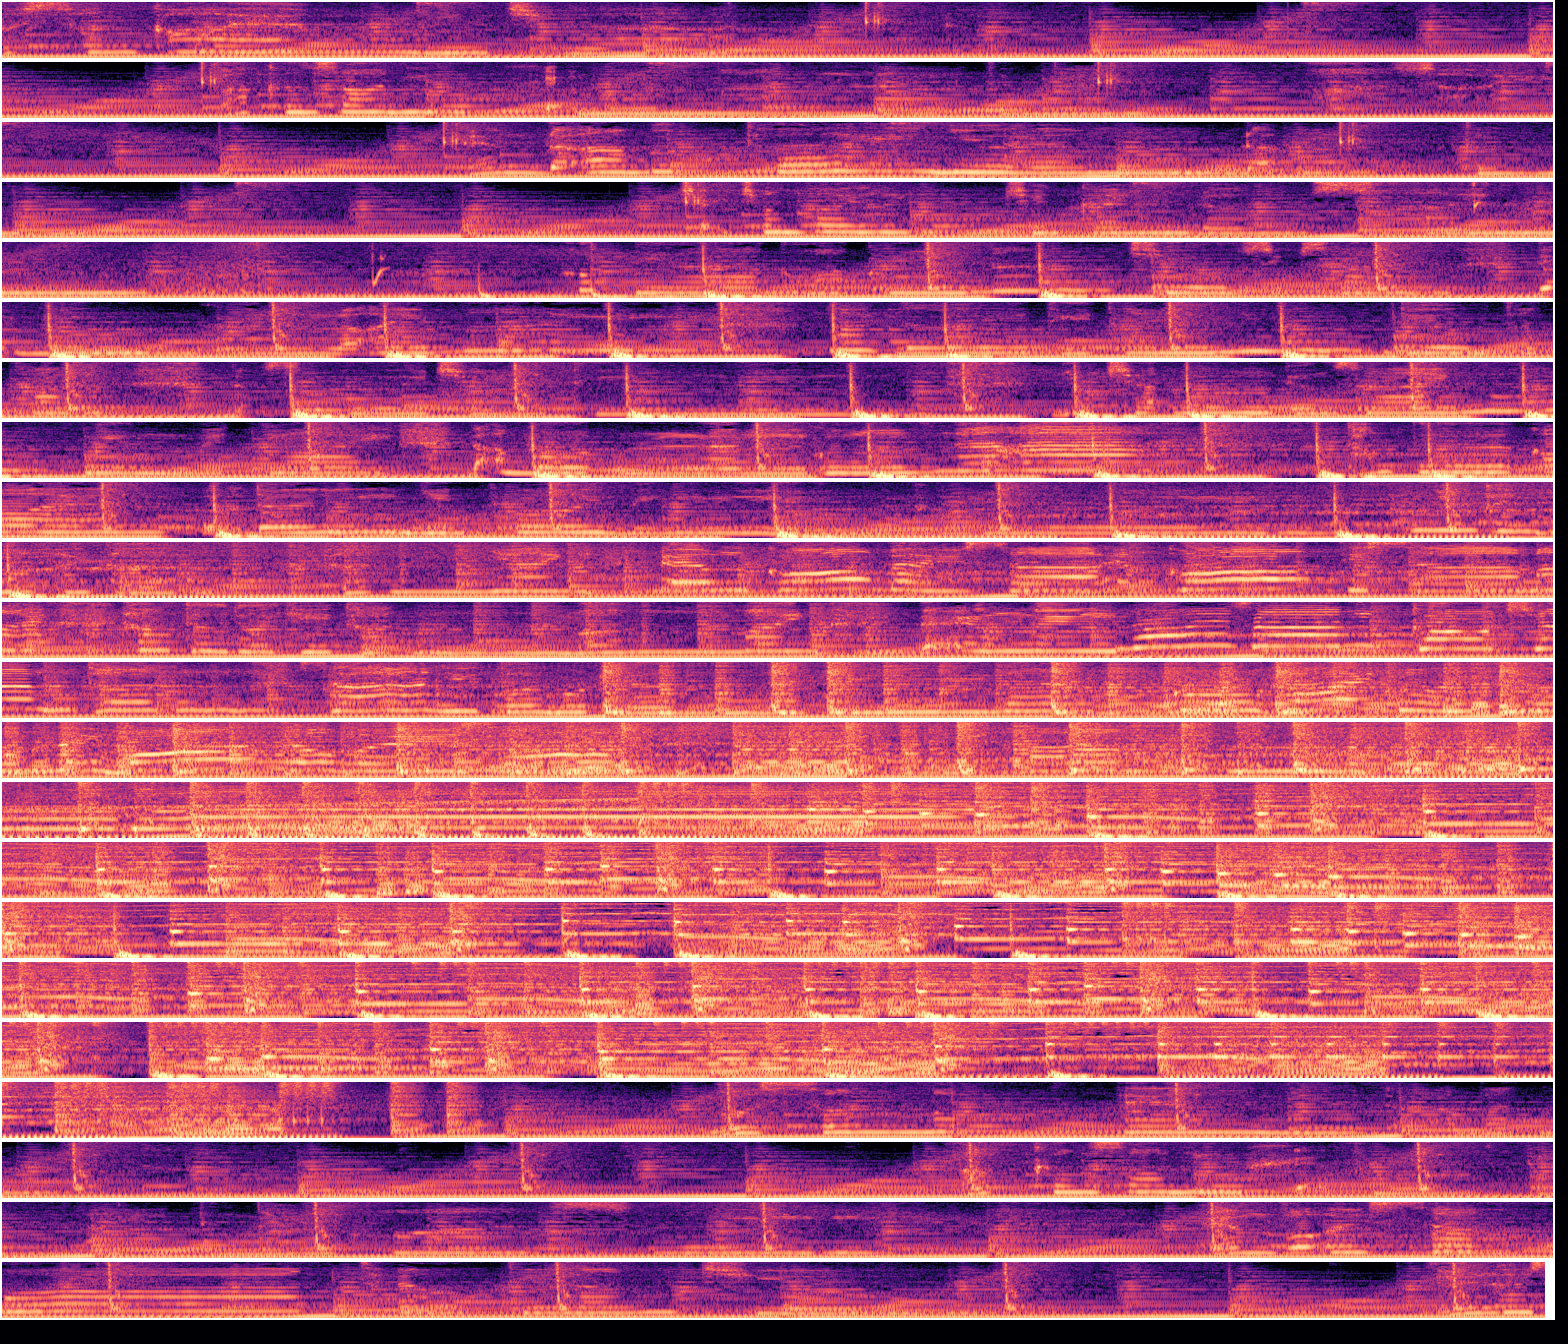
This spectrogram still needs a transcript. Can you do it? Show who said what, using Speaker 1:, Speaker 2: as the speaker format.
Speaker 1: mùa xuân có em nhưng chưa bắt đầu và cơn gió như khẽ mềm mại từng ngày hoa rơi. Em đã bước tới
